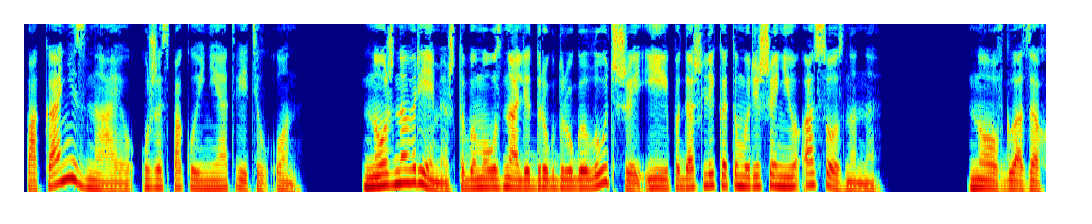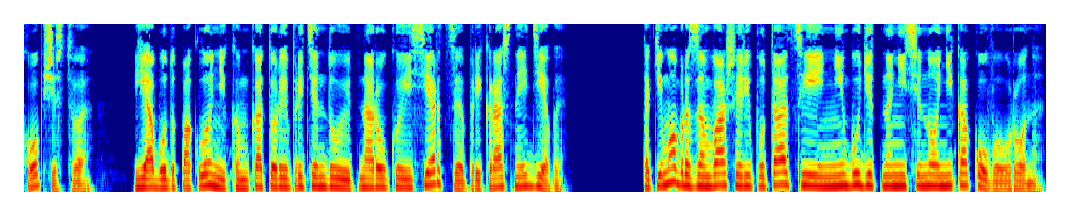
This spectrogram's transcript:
«Пока не знаю», — уже спокойнее ответил он. «Нужно время, чтобы мы узнали друг друга лучше и подошли к этому решению осознанно. Но в глазах общества я буду поклонником, который претендует на руку и сердце прекрасной девы. Таким образом, вашей репутации не будет нанесено никакого урона.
